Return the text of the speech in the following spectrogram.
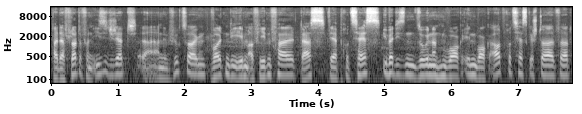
bei der Flotte von EasyJet äh, an den Flugzeugen, wollten die eben auf jeden Fall, dass der Prozess über diesen sogenannten Walk-in, Walk-out-Prozess gesteuert wird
